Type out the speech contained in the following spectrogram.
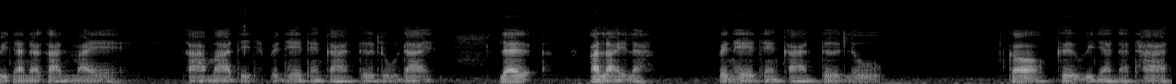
วิญญาณขันไม่สามารถที่จะเป็นเหตุแห่งการตื่นรู้ได้ และอะไรล่ะ เป็นเหตุแห่งการตื่นรู้ ก็คือวิญญาณธาตุ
